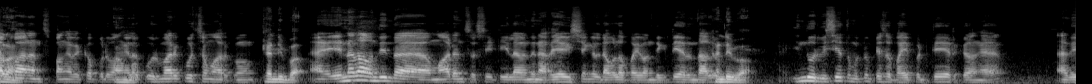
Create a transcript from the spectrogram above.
தப்பா நினைச்சுப்பாங்க வெக்கப்படுவாங்க. ஒரு மாதிரி கூச்சமா இருக்கும். கண்டிப்பாக அஹ் என்னதான் வந்து இந்த மாடர்ன் சொசைட்டில வந்து நிறைய விஷயங்கள் டெவலப் ஆகி வந்துகிட்டே இருந்தாலும் கண்டிப்பாக இந்த ஒரு விஷயத்தை மட்டும் பேச பயப்பட்டுட்டே இருக்காங்க. அது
